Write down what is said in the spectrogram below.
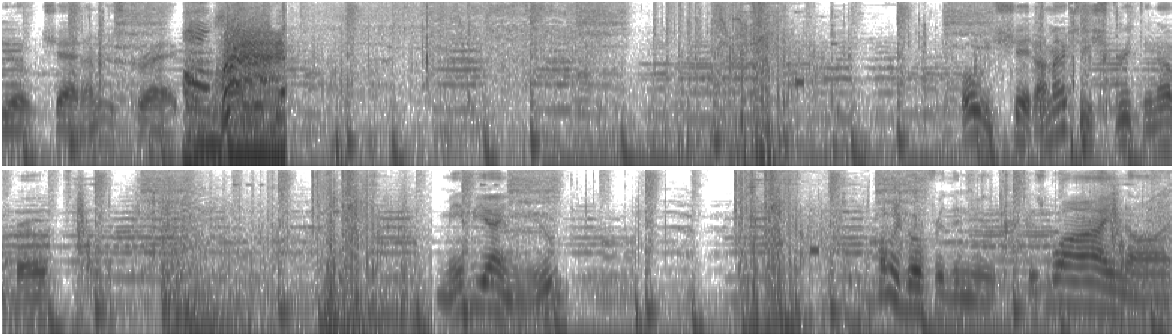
Yo, Chad, I'm just cracked. Oh, Holy shit, I'm actually streaking up, bro. Maybe I knew? I'm gonna go for the nuke, because why not?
